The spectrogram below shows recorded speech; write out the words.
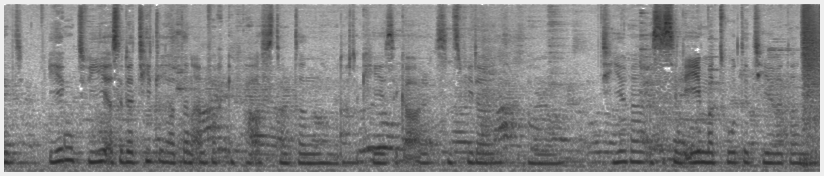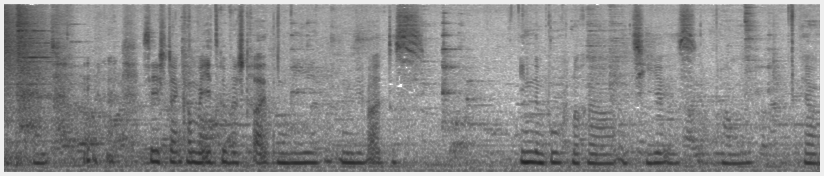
Und irgendwie, also der Titel hat dann einfach gepasst und dann haben wir gedacht, okay, ist egal, sind wieder ähm, Tiere. Also es sind eh immer tote Tiere dann. Und Seestern kann man eh drüber streiten, wie, inwieweit das in dem Buch noch ein Tier ist. Ähm, ja.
